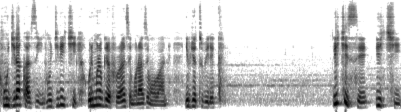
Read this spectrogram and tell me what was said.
ntugire akazi ntugire iki? Urimo urabwira florence ngo naze mubane. Ibyo tubireke. Iki se? Iki?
